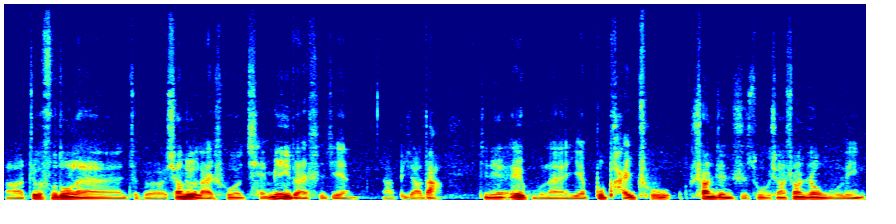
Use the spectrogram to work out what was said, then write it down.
啊，这个幅度呢，这个相对来说前面一段时间。啊，比较大。今天 A 股呢，也不排除上证指数，像上证五零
